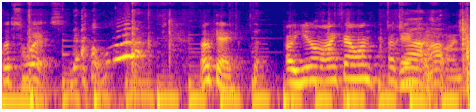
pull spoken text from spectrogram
Let's switch. Okay. Oh, you don't like that one? Okay, Yeah, that's uh,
